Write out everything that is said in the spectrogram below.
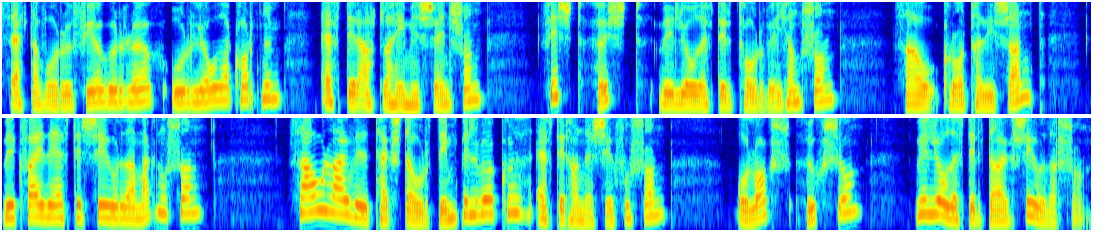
Þetta voru fjögur lög úr ljóðakornum eftir Allaheimins Sveinsson, fyrst höst við ljóð eftir Tór Viljámsson, þá Krotaði sand við kvæði eftir Sigurða Magnússon, þá lag við texta úr Dimbilvöku eftir Hannes Sigfússon og loks Hugsjón við ljóð eftir Dag Sigurðarsson.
